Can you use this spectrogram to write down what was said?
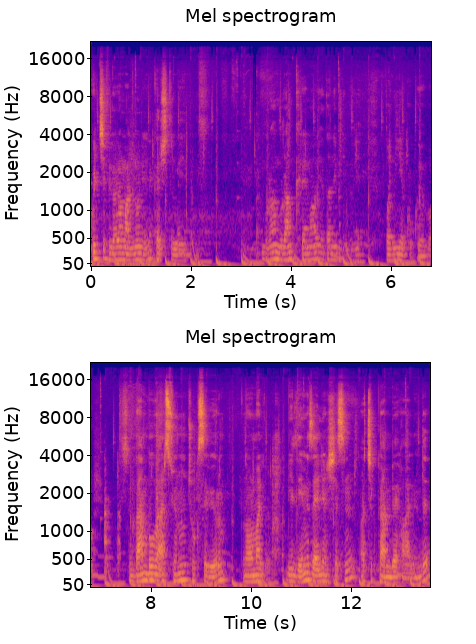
Gucci Flora Magnolia ile karıştırmayın. Buram buram krema ya da ne bileyim böyle vanilya kokuyor bu. Şimdi ben bu versiyonunu çok seviyorum. Normal bildiğimiz Alien şişesinin açık pembe halinde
